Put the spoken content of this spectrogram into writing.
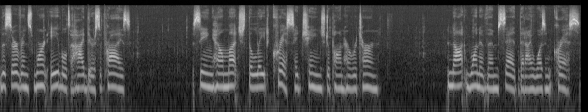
The servants weren't able to hide their surprise, seeing how much the late Chris had changed upon her return. Not one of them said that I wasn't Chris,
